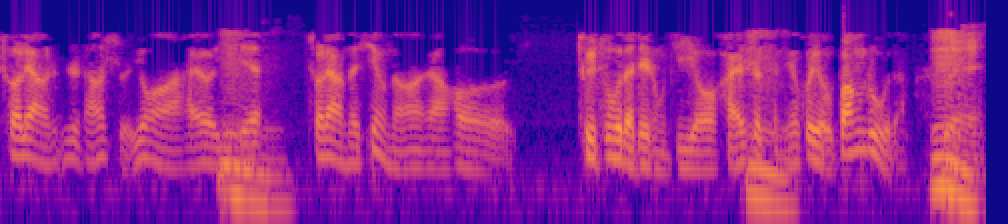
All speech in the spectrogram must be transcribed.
车辆日常使用啊，还有一些嗯车辆的性能，然后推出的这种机油，还是肯定会有帮助的。嗯对，，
